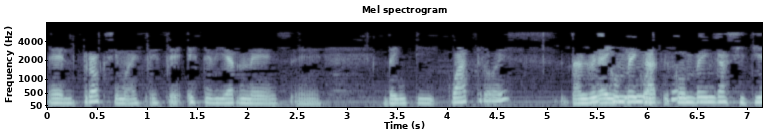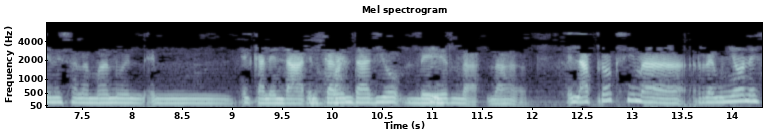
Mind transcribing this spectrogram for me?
el próximo es este, este viernes eh, 24 es, Tal vez convenga, convenga si tienes a la mano el, el, calendario. El calendario, leer la, la... La próxima reunión es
